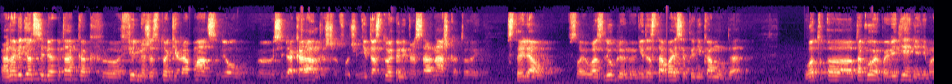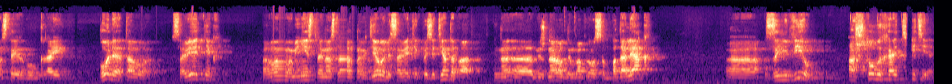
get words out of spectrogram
она ведет себя так, как э, в фильме «Жестокий романс» вел э, себя Карандышев, очень недостойный персонаж, который стрелял в свою возлюбленную, не доставайся ты никому, да? Вот э, такое поведение демонстрировал Украина. Более того, советник, по-моему, министра иностранных дел или советник президента по э, международным вопросам Подоляк э, заявил, а что вы хотите?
